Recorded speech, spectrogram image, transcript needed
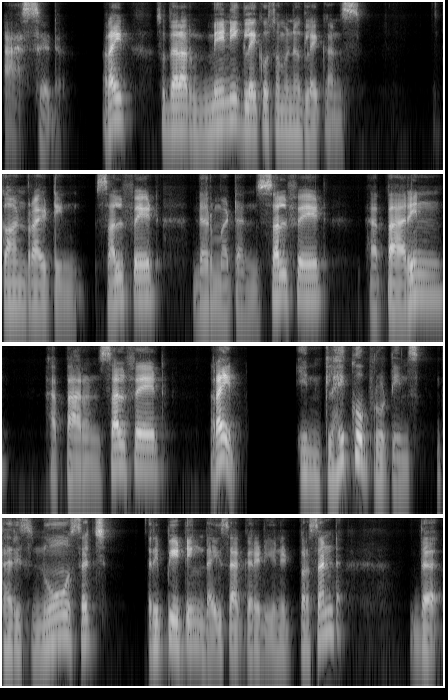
acid, right? So there are many glycosaminoglycans. Chondroitin sulfate, dermatan sulfate, heparin, heparan sulfate, right? In glycoproteins, there is no such repeating disaccharide unit present. The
